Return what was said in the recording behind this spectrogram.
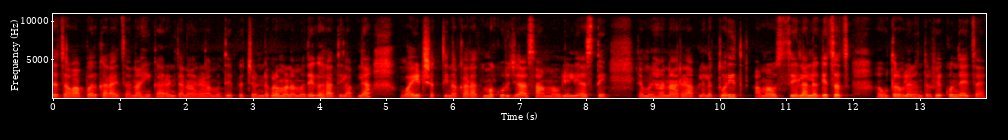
त्याचा वापर करायचा नाही. कारण त्या नारळामध्ये प्रचंड प्रमाणामध्ये घरातील आपल्या वाईट शक्ती नकारात्मक ऊर्जा सामावलेली असते. त्यामुळे हा नारळ आपल्याला त्वरित अमावस्येला लगेचच उतरवल्यानंतर फेकून द्यायचा आहे.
